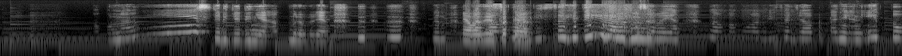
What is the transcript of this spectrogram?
Hmm. aku nangis jadi jadinya aku bener-bener yang yang aku ya nggak bisa? Gitu. Aku sama yang kenapa aku nggak bisa? Jawab pertanyaan itu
